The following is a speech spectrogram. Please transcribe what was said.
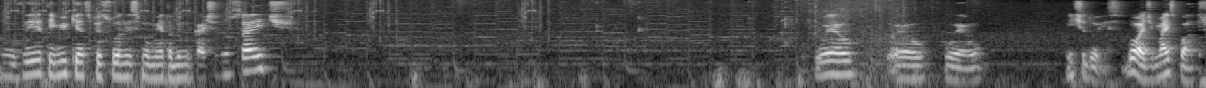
Vamos ver, tem 1.500 pessoas nesse momento abrindo caixas no site. Fuel, fuel, fuel. 22. God, mais 4.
